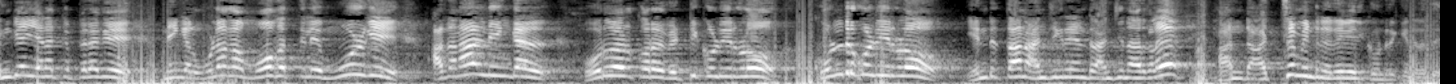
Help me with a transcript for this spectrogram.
எங்கே எனக்கு பிறகு நீங்கள் உலக மோகத்திலே மூழ்கி அதனால் நீங்கள் ஒருவருக்கொருவர் வெட்டி கொள்வீர்களோ கொன்று கொள்வீர்களோ என்று தான் அஞ்சுகிறேன் என்று அஞ்சினார்களே அந்த அச்சம் என்று நிறைவேறிக் கொண்டிருக்கின்றது.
